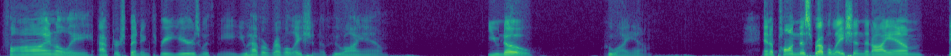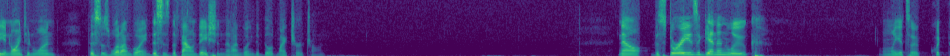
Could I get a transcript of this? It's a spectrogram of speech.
finally, after spending three years with me, you have a revelation of who I am. You know who I am. And upon this revelation that I am the anointed one, this is what I'm going, this is the foundation that I'm going to build my church on. Now, the story is again in Luke. Only it's a quick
